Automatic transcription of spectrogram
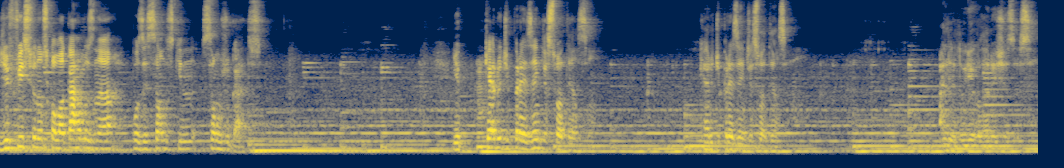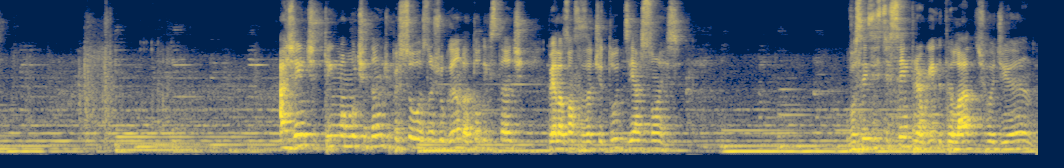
difícil nos colocarmos na posição dos que são julgados. E eu quero de presente a sua atenção. Quero de presente a sua atenção. Aleluia, glória a Jesus. A gente tem uma multidão de pessoas nos julgando a todo instante pelas nossas atitudes e ações. Você existe sempre alguém do teu lado te rodeando.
